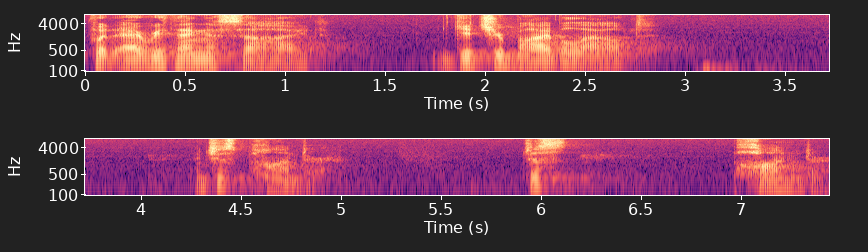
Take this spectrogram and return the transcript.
put everything aside. Get your Bible out. And just ponder. Just ponder.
